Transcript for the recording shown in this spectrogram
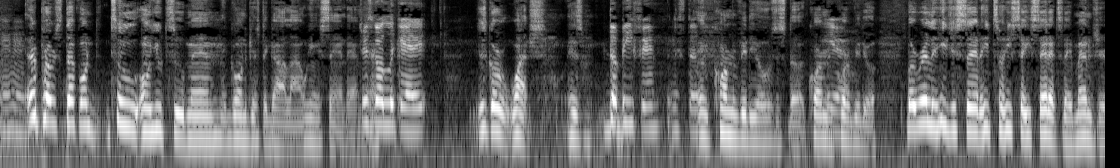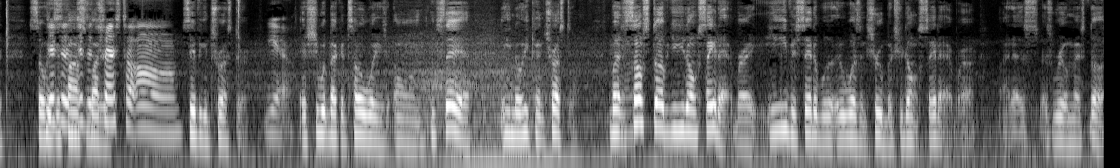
And the perfect stuff on too on YouTube, man. Going against the guideline. We ain't saying that. Just man. go look at it. just go watch. his The beefing and stuff. in Carmen videos and stuff, Carmen Yeah. court video. But really, he just said he told he said he said that to their manager so he just can to, find just somebody trust her um see if he can trust her. yeah. If she went back and told what he, um he said, he know he couldn't trust her. But Mm-hmm. some stuff you, you don't say that, bro. He even said it was it wasn't true, but you don't say that, bro. Like that's that's real messed up.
